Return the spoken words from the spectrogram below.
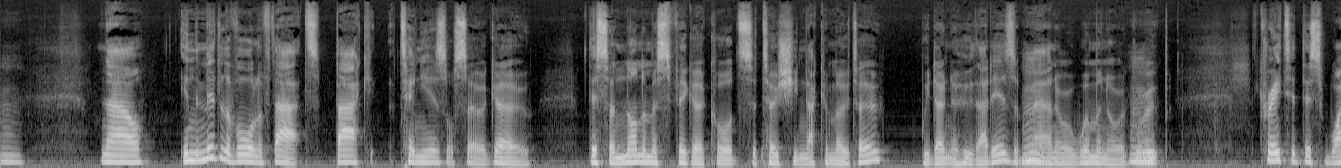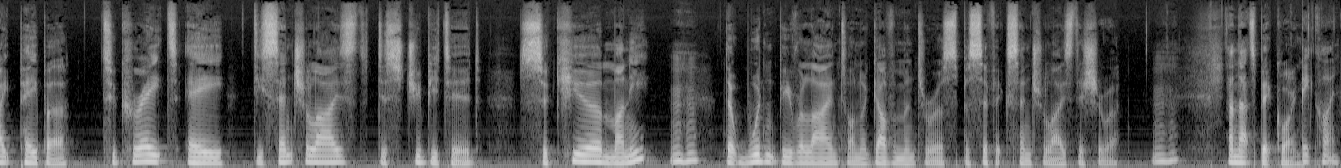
Mm. Now, in the middle of all of that, back 10 years or so ago, this anonymous figure called Satoshi Nakamoto, we don't know who that is, a mm. man or a woman or a mm. group, created this white paper to create a decentralized, distributed, secure money mm-hmm. that wouldn't be reliant on a government or a specific centralized issuer. Mm-hmm. And that's Bitcoin. Bitcoin.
